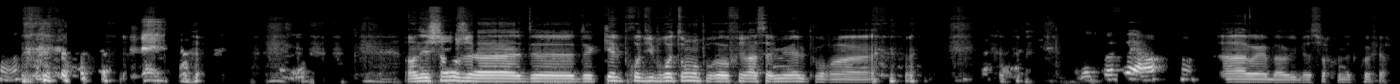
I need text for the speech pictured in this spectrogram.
en échange euh, de, de, quel produit breton on pourrait offrir à Samuel pour. Euh... on a de quoi faire. Hein. Ah ouais, bah oui, bien sûr qu'on a de quoi faire.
